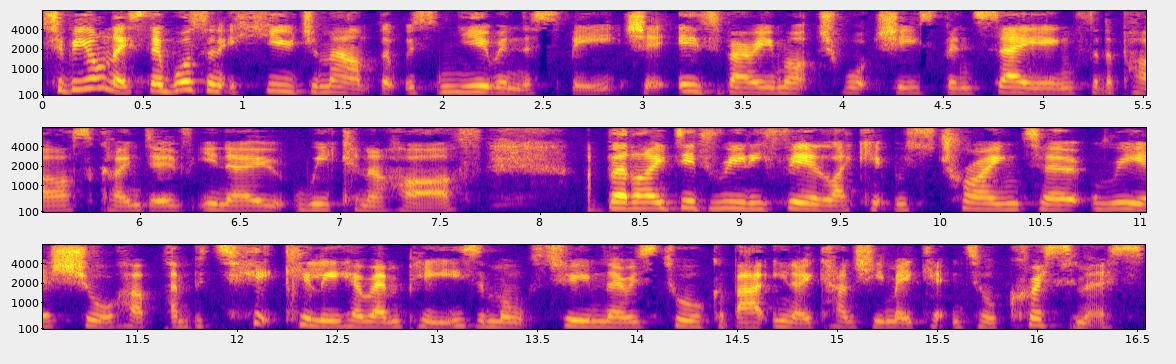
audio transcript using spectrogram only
to be honest, there wasn't a huge amount that was new in the speech. It is very much what she's been saying for the past kind of, you know, week and a half. But I did really feel like it was trying to reassure her, and particularly her MPs, amongst whom there is talk about, you know, can she make it until Christmas,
